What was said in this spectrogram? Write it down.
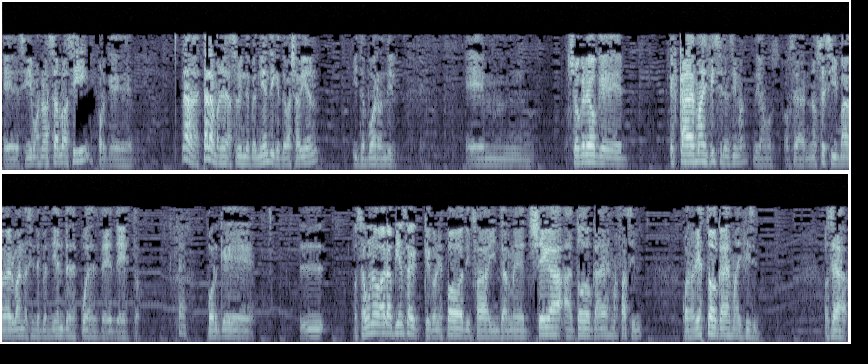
eh, decidimos no hacerlo así porque, nada, está la manera de hacerlo independiente y que te vaya bien y te pueda rendir. Em, yo creo que es cada vez más difícil encima, digamos. O sea, no sé si va a haber bandas independientes después de, de esto. Claro. Porque, o sea, uno ahora piensa que con Spotify, Internet, llega a todo cada vez más fácil, cuando es todo cada vez más difícil. O sea,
